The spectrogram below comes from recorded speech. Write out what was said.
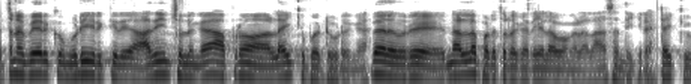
எத்தனை பேருக்கு முடி இருக்குது அதையும் சொல்லுங்க. அப்புறம் லைக் போட்டு விடுங்க. வேற ஒரு நல்ல படத்தோட கதையில உங்களெல்லாம் சந்திக்கிறேன். தேங்க்யூ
